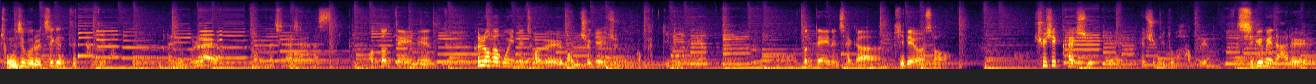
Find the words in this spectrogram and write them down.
종지부를 찍은 듯합니다. 아직은 몰라요. 뭐 얼마 지나지 않았으니까. 어떤 때에는 흘러가고 있는 저를 멈추게 해주는 것 같기도 해요. 어, 어떤 때에는 제가 기대어서 어, 휴식할 수 있게 해주기도 하고요. 지금의 나를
